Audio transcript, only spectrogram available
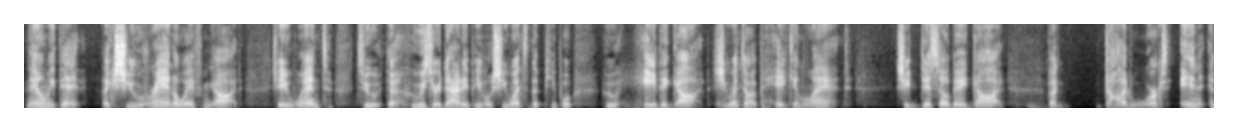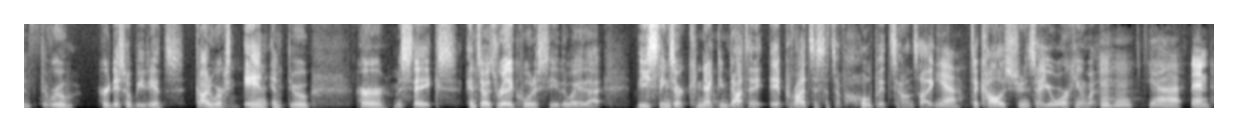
Naomi did. Like she ran away from God. She went to the who's your daddy people. She went to the people who hated God. She went to a pagan land. She disobeyed God. But God works in and through her disobedience. God works in and through her mistakes. And so it's really cool to see the way that these things are connecting dots and it, it provides a sense of hope, it sounds like, Yeah. to college students that you're working with. mm-hmm. Yeah. And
